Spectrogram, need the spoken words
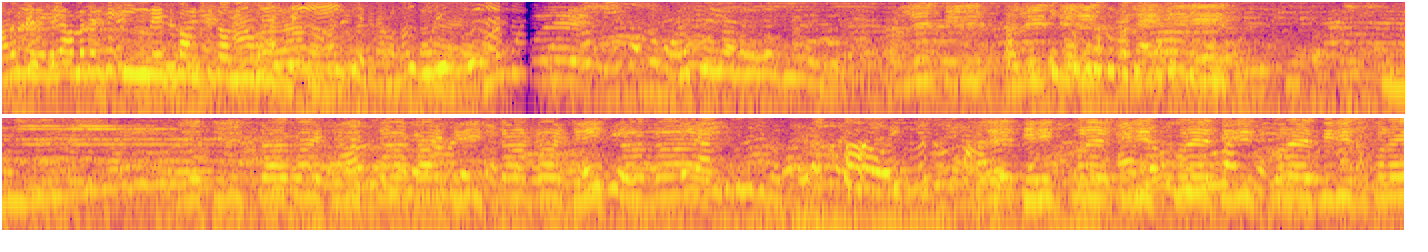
আমরা আমরা খেতে গেলে আমাদেরকে ইংরেজ বংশ জন্ম আমরা সেই এই খেতাম আমার বুড়ি ছিল কত বড় ছিল আমাদের বিয়ে হয়েছে তিরিশ টাকায় তিরিশ টাকায় তিরিশ টাকায় টাকায়। করে করে করে করে।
